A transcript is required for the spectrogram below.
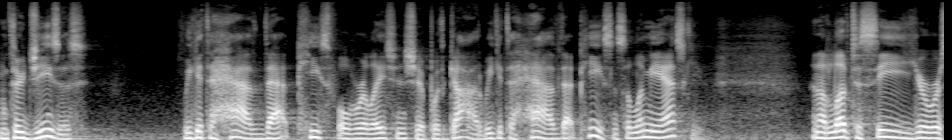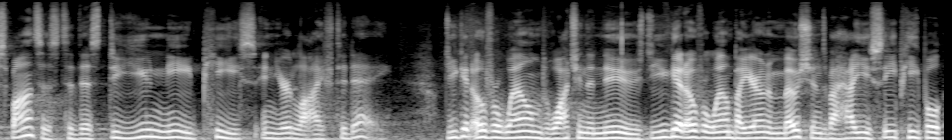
And through Jesus, we get to have that peaceful relationship with God. We get to have that peace. And so let me ask you and I'd love to see your responses to this. Do you need peace in your life today? Do you get overwhelmed watching the news? Do you get overwhelmed by your own emotions, by how you see people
